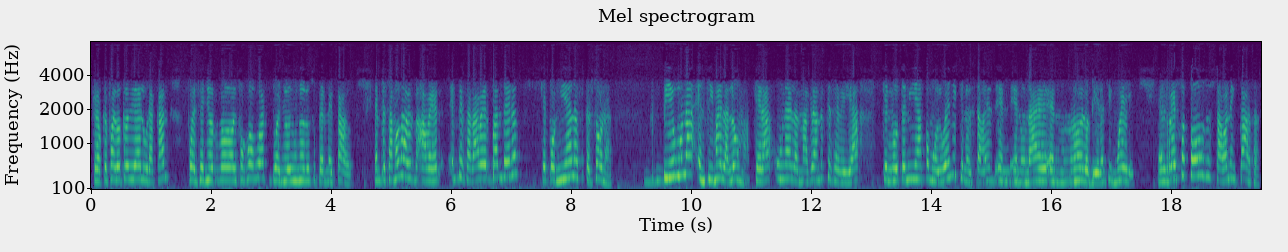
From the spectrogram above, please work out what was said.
creo que fue el otro día del huracán, fue el señor Rodolfo Howard, dueño de uno de los supermercados. Empezamos a, ver, empezar a ver banderas que ponían las personas. Vi una encima de la loma, que era una de las más grandes que se veía que no tenía como dueño y que no estaba en, una, en uno de los bienes inmuebles. El resto todos estaban en casa.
